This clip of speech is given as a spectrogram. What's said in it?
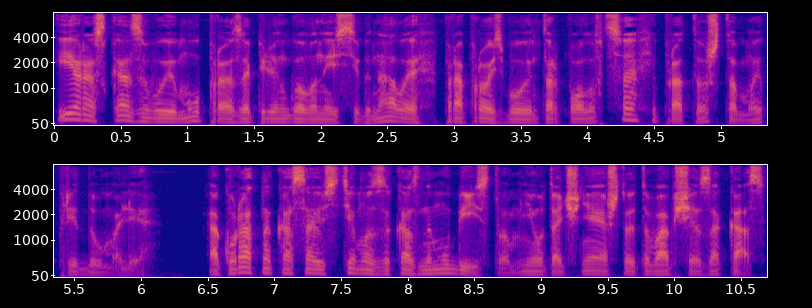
И я рассказываю ему про запеленгованные сигналы, про просьбу интерполовца и про то, что мы придумали. Аккуратно касаюсь темы с заказным убийством, не уточняя, что это вообще заказ,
